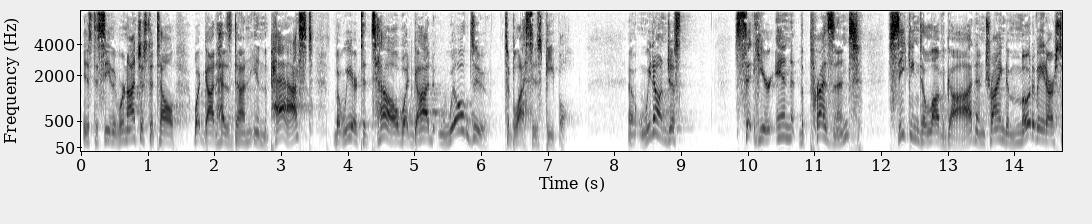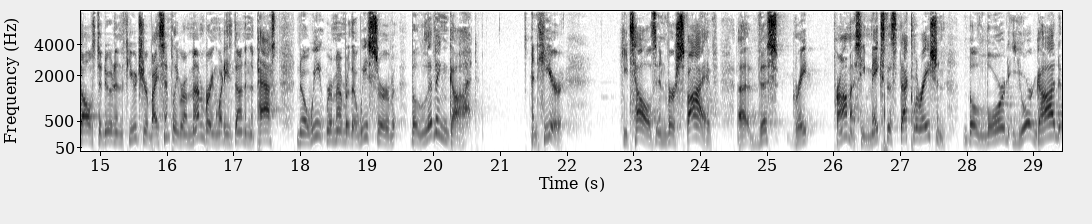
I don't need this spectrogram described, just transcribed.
is to see that we're not just to tell what God has done in the past, but we are to tell what God will do to bless his people. Uh, we don't just sit here in the present, seeking to love God and trying to motivate ourselves to do it in the future by simply remembering what He's done in the past. No, we remember that we serve the living God. And here, he tells in verse 5 uh, this great promise. He makes this declaration The Lord your God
